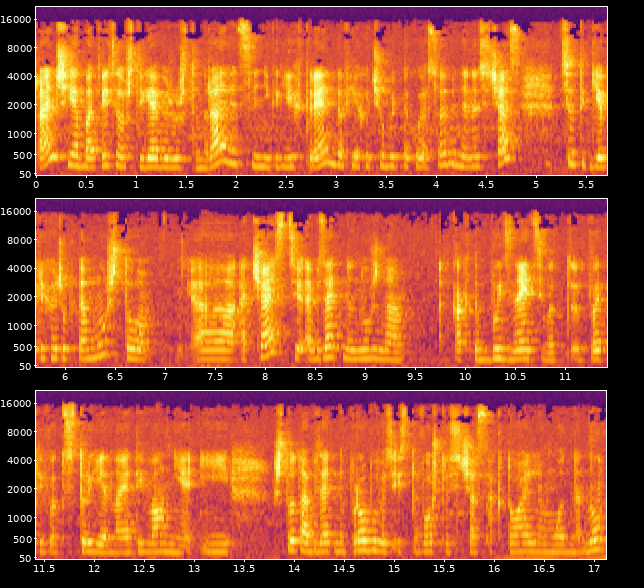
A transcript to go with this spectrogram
Раньше я бы ответила, что я вяжу, что нравится, никаких трендов, я хочу быть такой особенной, но сейчас все-таки я прихожу к тому, что э, отчасти обязательно нужно как-то быть, знаете, вот в этой вот струе, на этой волне, и что-то обязательно пробовать из того, что сейчас актуально, модно. Ну,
